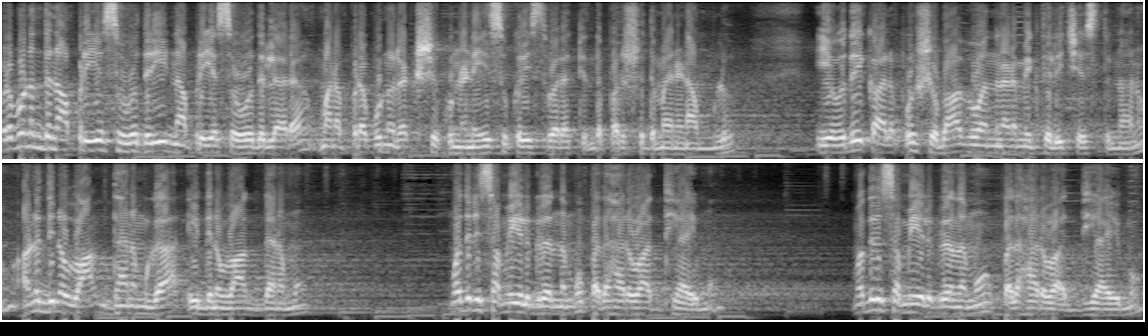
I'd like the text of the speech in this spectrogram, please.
ప్రభునందు నా ప్రియ సహోదరి నా ప్రియ సహోదరులారా మన ప్రభును రక్షకున్న యేసుక్రీశ్వర అత్యంత పరిశుద్ధమైన నామంలో ఈ ఉదయకాలపు శుభాభివందనను మీకు తెలియచేస్తున్నాను. అనుదిన వాగ్దానముగా ఈ దిన వాగ్దానము మొదటి సమయలు గ్రంథము పదహారవ అధ్యాయము. మొదటి సమయలు గ్రంథము పదహారవ అధ్యాయము.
